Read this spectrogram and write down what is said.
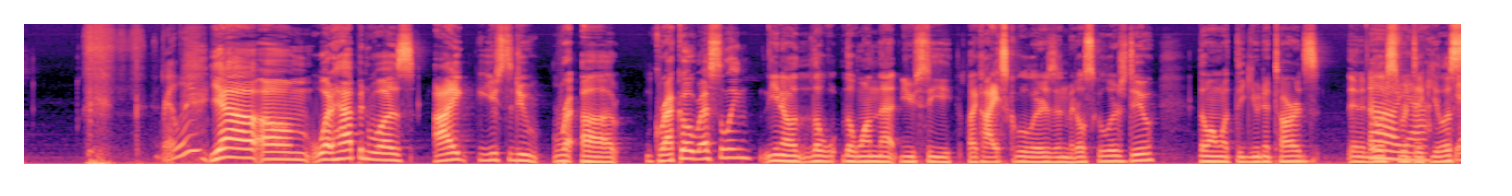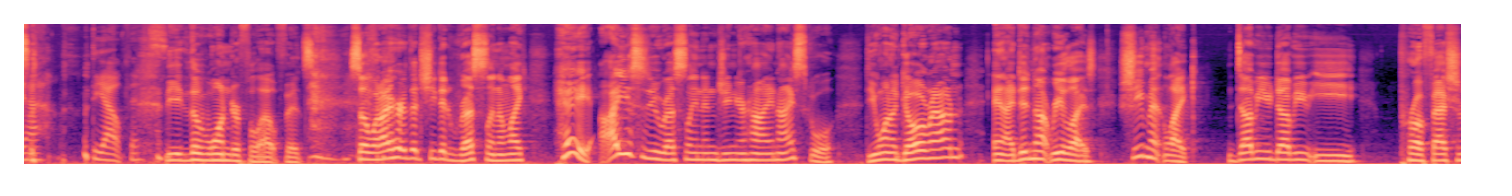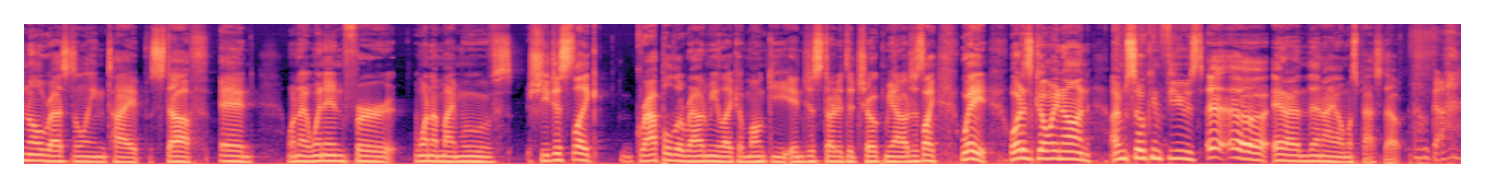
Really? yeah. Um. What happened was I used to do uh, Greco wrestling. You know the the one that you see like high schoolers and middle schoolers do, the one with the unitards, and it oh, looks yeah, ridiculous. Yeah. the outfits. the the wonderful outfits. So when I heard that she did wrestling, I'm like, "Hey, I used to do wrestling in junior high and high school. Do you want to go around?" And I did not realize she meant like WWE professional wrestling type stuff. And when I went in for one of my moves, she just like grappled around me like a monkey and just started to choke me out. I was just like, "Wait, what is going on? I'm so confused." Uh, uh, and then I almost passed out. Oh god.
